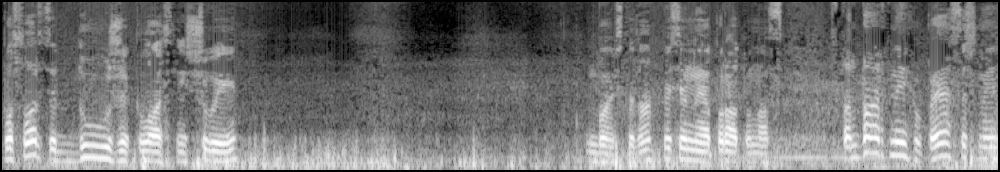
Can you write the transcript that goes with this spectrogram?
По сварці дуже класні шви. Бачите, да? Весільний апарат у нас стандартний, УПС-шний.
